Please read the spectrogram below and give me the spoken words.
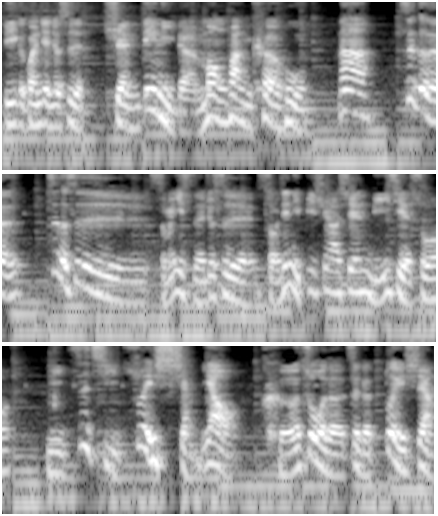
第一个关键就是选定你的梦幻客户。那这个这个是什么意思呢？就是首先你必须要先理解说。你自己最想要合作的这个对象，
